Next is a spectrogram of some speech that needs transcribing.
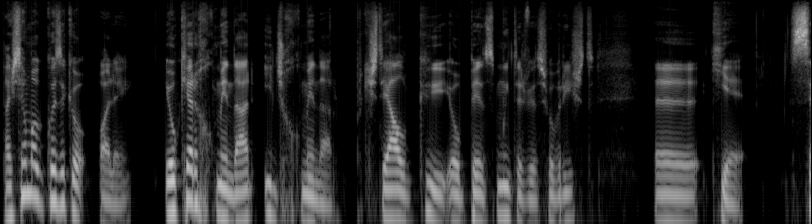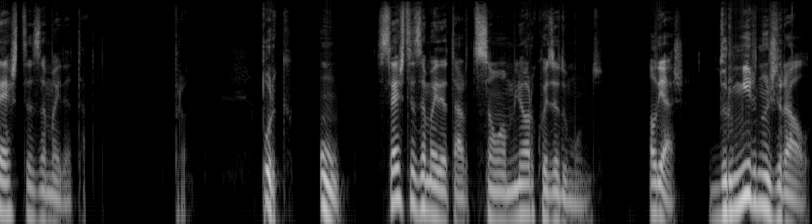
pá, isto é uma coisa que eu, olhem, eu quero recomendar e desrecomendar, porque isto é algo que eu penso muitas vezes sobre isto, uh, que é cestas a meio da tarde. Pronto. Porque, um, cestas a meio da tarde são a melhor coisa do mundo. Aliás, dormir no geral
